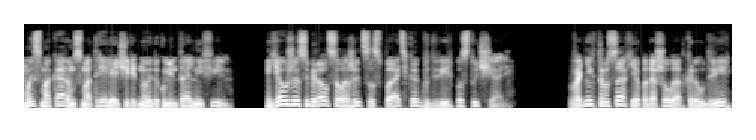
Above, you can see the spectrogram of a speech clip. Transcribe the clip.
Мы с Макаром смотрели очередной документальный фильм. Я уже собирался ложиться спать, как в дверь постучали. В одних трусах я подошел и открыл дверь,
